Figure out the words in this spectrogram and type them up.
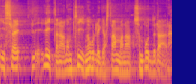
israeliterna, de tio nordliga stammarna som bodde där.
